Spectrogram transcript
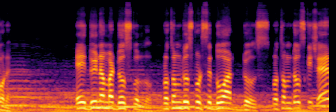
পড়ে এই দুই নাম্বার ডোজ করল। প্রথম ডোজ পড়ছে দোয়ার ডোজ। প্রথম ডোজ কিসের?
